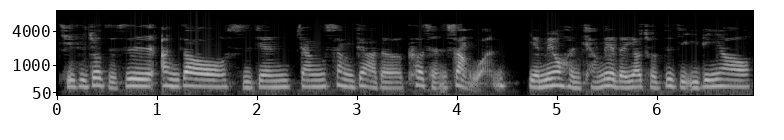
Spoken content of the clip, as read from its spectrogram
其实就只是按照时间将上架的课程上完，也没有很强烈的要求自己一定要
